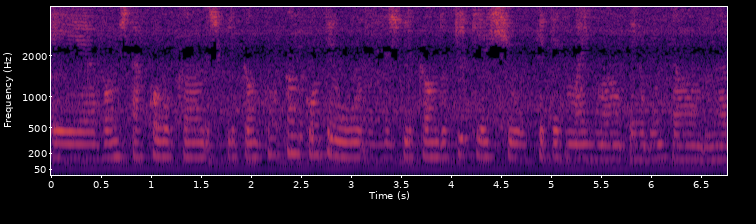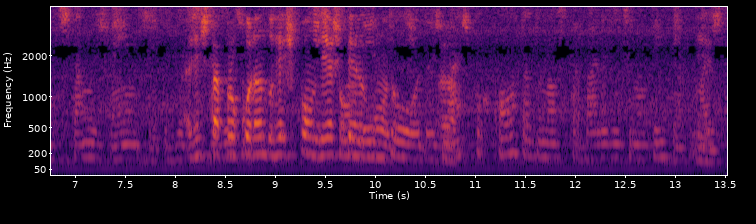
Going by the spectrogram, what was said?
é, vamos estar colocando, explicando, colocando conteúdos, explicando o que, que é Exu, porque teve uma irmã perguntando, nós estamos vendo, gente. Às vezes a gente está procurando responder, responder as perguntas. todos, Ah. mas por conta do nosso trabalho a gente não tem tempo. Mas Isso.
